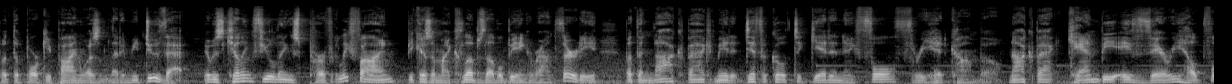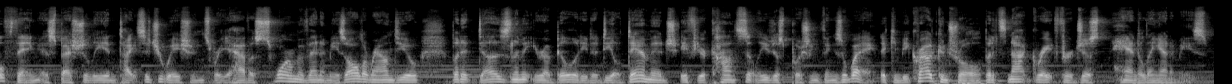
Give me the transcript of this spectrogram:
but the porcupine wasn't letting me do that. It was killing fulings perfectly fine because of my club's level being around 30, but the knockback made it difficult to get in a full 3-hit combo. Knockback can be a very helpful thing, especially in tight situations where you have a swarm of enemies all around you, but it does limit your ability to deal damage if you're constantly just pushing things away. It can be crowd control, but it's not great for just handling enemies.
